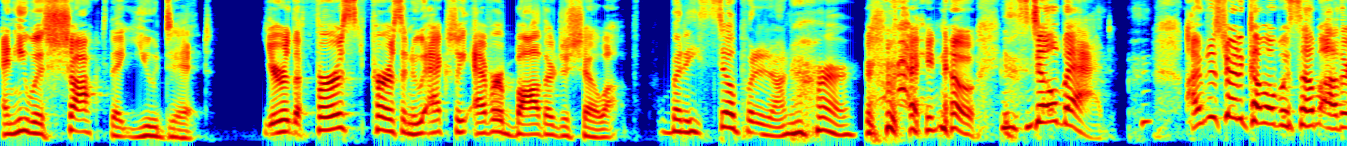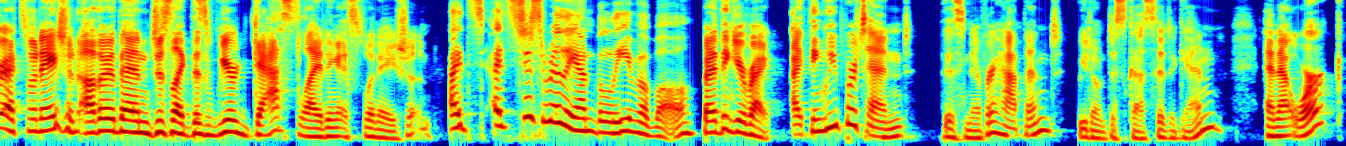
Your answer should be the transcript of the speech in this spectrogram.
and he was shocked that you did. You're the first person who actually ever bothered to show up. But he still put it on her. right? No, it's still bad. I'm just trying to come up with some other explanation other than just like this weird gaslighting explanation. It's it's just really unbelievable. But I think you're right. I think we pretend this never happened. We don't discuss it again. And at work,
